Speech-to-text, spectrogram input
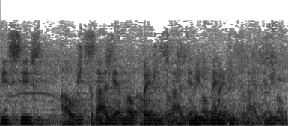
This is Australian Open 2020.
